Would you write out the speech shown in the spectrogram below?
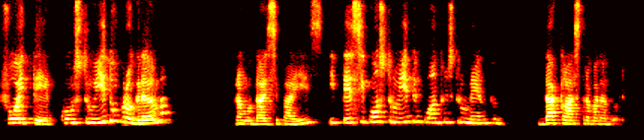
foi ter construído um programa para mudar esse país e ter se construído enquanto instrumento da classe trabalhadora.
